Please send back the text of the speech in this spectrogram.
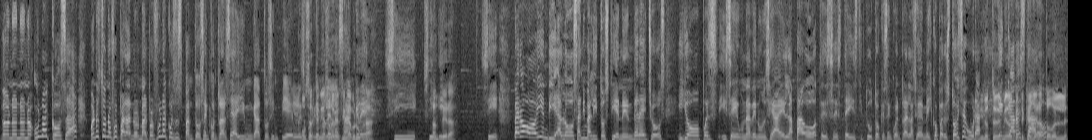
No, no, no, no. Una cosa, bueno, esto no fue paranormal, pero fue una cosa espantosa encontrarse ahí un gato sin piel. O sea, tenías una vecina sangre. bruja. Sí, sí. y- Santera. Sí, pero hoy en día los animalitos tienen derechos y yo pues hice una denuncia en la PAOT, es este instituto que se encuentra en la Ciudad de México, pero estoy segura ¿Y no te que en miedo cada que te cayera estado- todo el,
